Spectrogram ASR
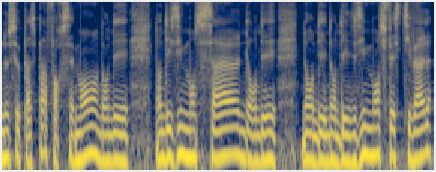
ne se passe pas forcément dans des, immenses salles, dans des, immenses festivals.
